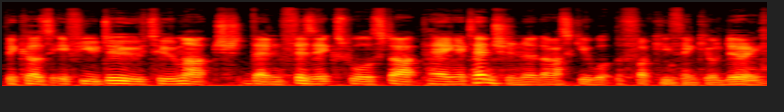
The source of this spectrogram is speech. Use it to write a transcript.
Because if you do too much, then physics will start paying attention and ask you what the fuck you think you're doing.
